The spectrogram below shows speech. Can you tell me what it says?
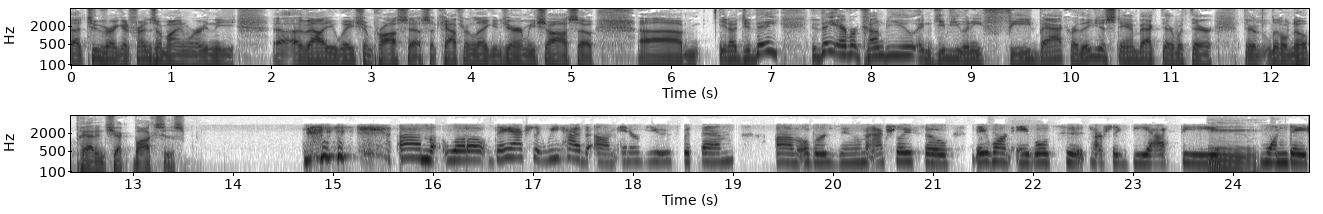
uh, two very good friends of mine were in the evaluation process, Katherine Legge and Jeremy Shaw. So, um, you know, did they did they ever come to you and give you any feedback, or they just stand back there with their, their little notepad and check boxes? Um, well, they actually we had um, interviews with them um, over Zoom actually, so they weren't able to, to actually be at the mm. one day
